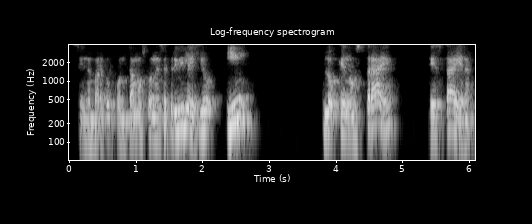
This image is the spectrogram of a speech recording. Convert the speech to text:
Sin embargo, contamos con ese privilegio y lo que nos trae esta era,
